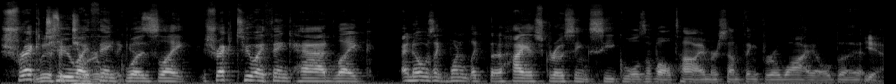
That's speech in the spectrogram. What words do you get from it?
Shrek two, like I think, I was like Shrek two. I think had like I know it was like one of like the highest grossing sequels of all time or something for a while, but yeah.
